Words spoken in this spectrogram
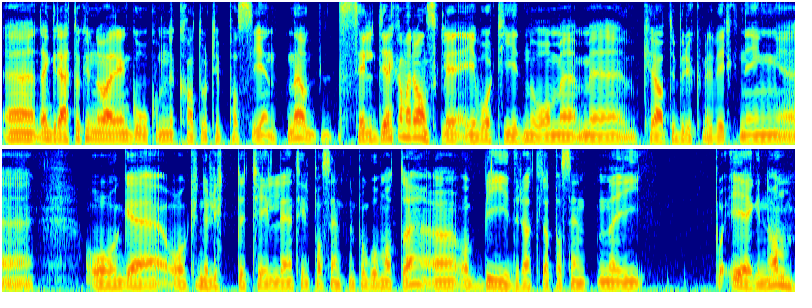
Eh, det er greit å kunne være en god kommunikator til pasientene. og Selv det kan være vanskelig i vår tid nå med, med krav til brukermedvirkning. Eh, og, og, kunne lytte til, til, pasientene på en god måte. Og bidra til at pasientene i, på egen hånd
